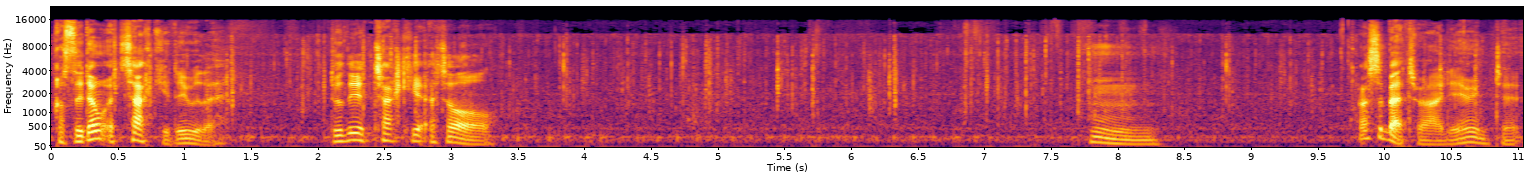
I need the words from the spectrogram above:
Because they don't attack you, do they? Do they attack you at all? Hmm. That's a better idea, isn't it?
